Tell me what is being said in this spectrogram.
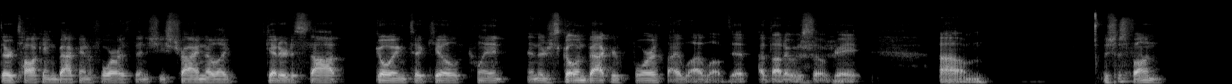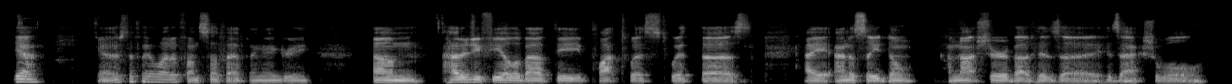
they're talking back and forth and she's trying to like get her to stop going to kill Clint and they're just going back and forth. I, I loved it. I thought it was so great. Um, it's just fun. Yeah. Yeah. There's definitely a lot of fun stuff happening. I agree. Um, how did you feel about the plot twist with uh I honestly don't I'm not sure about his uh his actual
